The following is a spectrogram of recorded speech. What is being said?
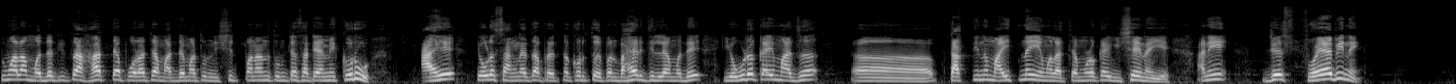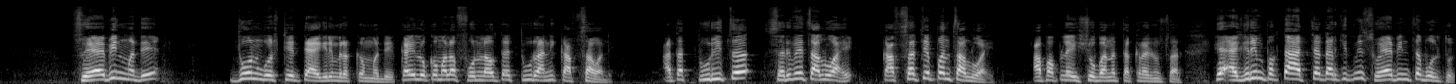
तुम्हाला मदतीचा हात त्या पोराच्या माध्यमातून निश्चितपणानं तुमच्यासाठी आम्ही करू आहे तेवढं सांगण्याचा प्रयत्न करतोय. पण बाहेर जिल्ह्यामध्ये एवढं काही माझं ताकदीनं माहीत नाही आहे मला त्यामुळं काही विषय नाही आहे आणि जे सोयाबीन आहे सोयाबीनमध्ये दोन गोष्टी आहेत त्या अग्रिम रक्कममध्ये. काही लोक मला फोन लावत आहेत तूर आणि कापसावाले. आता तुरीचं सर्वे चालू आहे कापसाचे पण चालू आहेत आपापल्या हिशोबानं तक्रारीनुसार. हे अग्रिम फक्त आजच्या तारखेत मी सोयाबीनचं बोलतोय.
